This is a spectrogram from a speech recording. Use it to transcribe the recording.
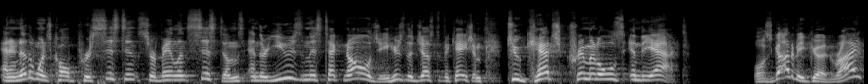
And another one's called persistent surveillance systems, and they're using this technology. Here's the justification to catch criminals in the act. Well, it's got to be good, right?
